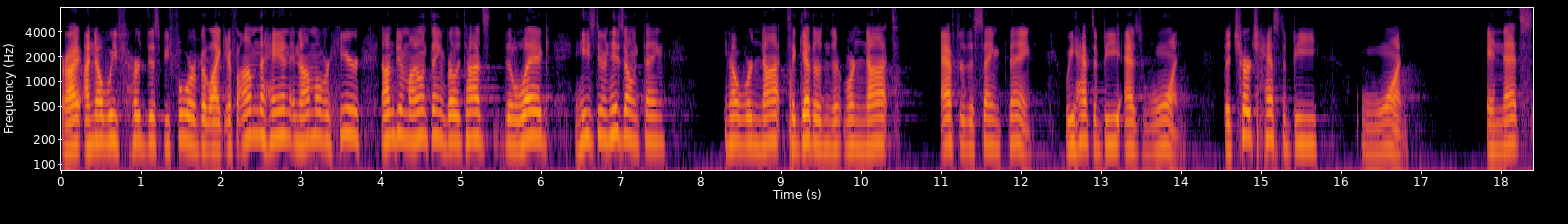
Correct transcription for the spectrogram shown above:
right? I know we've heard this before, but like, if I'm the hand and I'm over here, I'm doing my own thing, Brother Todd's the leg and he's doing his own thing, you know, we're not together. We're not after the same thing. We have to be as one. The church has to be one. And that's,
